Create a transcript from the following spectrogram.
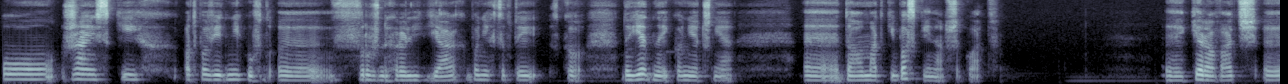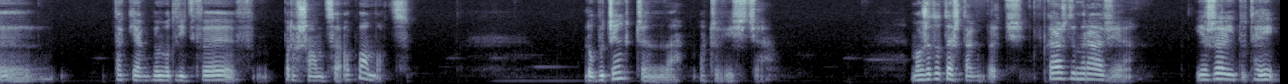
u żeńskich odpowiedników y, w różnych religiach, bo nie chcę tutaj do jednej koniecznie, y, do Matki Boskiej na przykład, y, kierować tak jakby modlitwy proszące o pomoc. Lub dziękczynne, oczywiście. Może to też tak być. W każdym razie, jeżeli tutaj,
